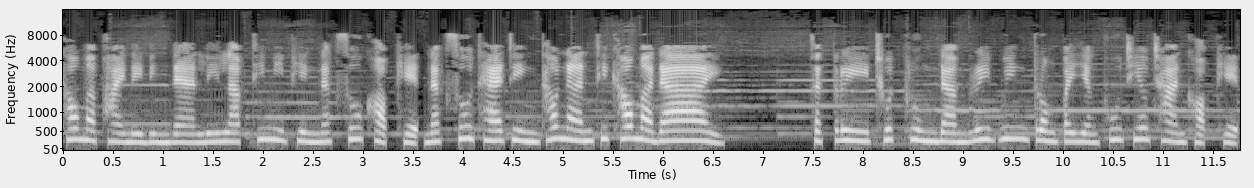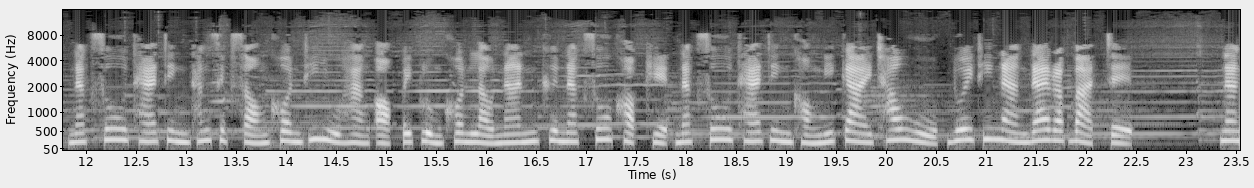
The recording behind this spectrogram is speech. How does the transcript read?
เข้ามาภายในดินแดนลี้ลับที่มีเพียงนักสู้ขอบเขตนักสู้แท้จริงเท่านั้นที่เข้ามาได้ สตรีชุดคลุมดำรีบวิ่งตรงไปยังผู้เชี่ยวชาญขอบเขตนักสู้แท้จริงทั้ง 12 คนที่อยู่ห่างออกไปกลุ่มคนเหล่านั้น คือนักสู้ขอบเขตนักสู้แท้จริงของนิกายเช่าหูด้วยที่นางได้รับบาดเจ็บ นาง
